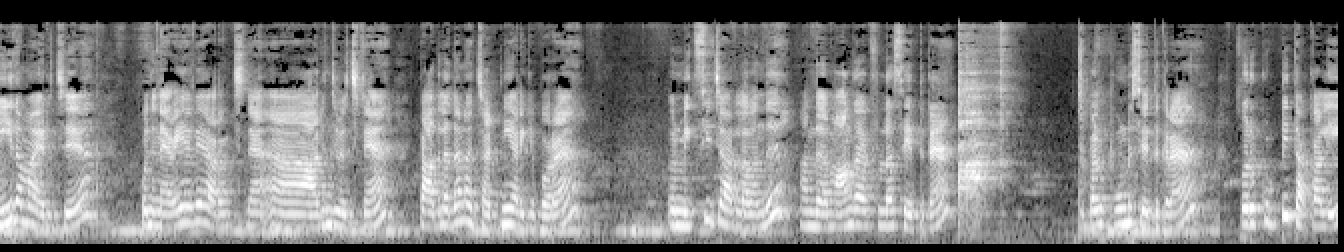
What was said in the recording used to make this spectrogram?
மீதமாயிடுச்சு கொஞ்சம் நிறையவே அரைச்சிட்டேன் அரிஞ்சு வச்சிட்டேன். இப்போ அதில் தான் நான் சட்னி அரைக்க போகிறேன் ஒரு மிக்ஸி ஜாரில் வந்து அந்த மாங்காயை ஃபுல்லாக சேர்த்துட்டேன். பல் பூண்டு சேர்த்துக்கிறேன். ஒரு குட்டி தக்காளி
